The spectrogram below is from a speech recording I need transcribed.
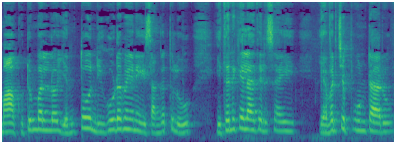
మా కుటుంబంలో ఎంతో నిగూఢమైన ఈ సంగతులు ఇతనికి ఎలా తెలిసాయి? ఎవరు చెప్పు ఉంటారు?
